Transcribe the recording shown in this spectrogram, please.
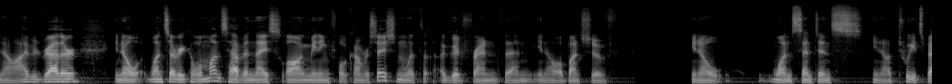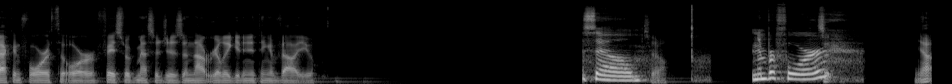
know, I would rather, you know, once every couple of months have a nice, long, meaningful conversation with a good friend than you know a bunch of, you know, one sentence, you know, tweets back and forth or Facebook messages and not really get anything of value. So, So, number four. So- yeah.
